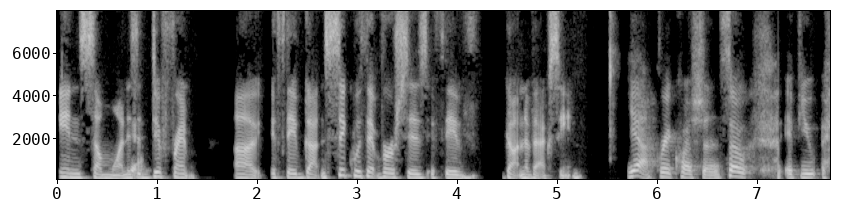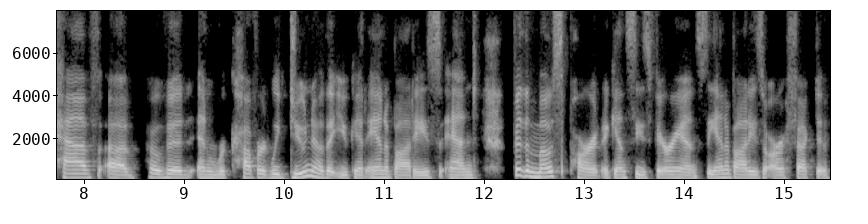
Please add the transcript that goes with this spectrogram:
in someone? Is yeah. it different uh, if they've gotten sick with it versus if they've gotten a vaccine? Yeah, great question. So, if you have uh, COVID and recovered, we do know that you get antibodies. And for the most part, against these variants, the antibodies are effective.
